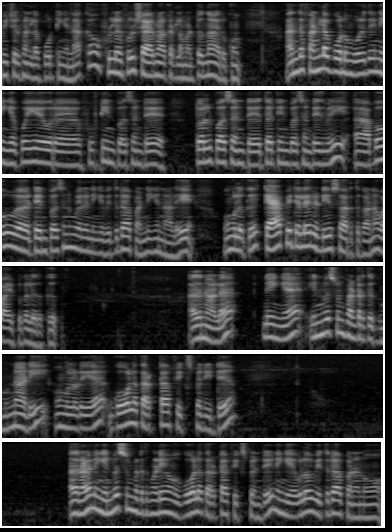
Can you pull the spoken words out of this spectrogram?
மியூச்சுவல் ஃபண்டில் போட்டிங்கன்னாக்கா ஃபுல் அண்ட் ஃபுல் ஷேர் மார்க்கெட்டில் மட்டும்தான் இருக்கும். அந்த ஃபண்டில் போடும்பொழுது நீங்கள் போய் ஒரு fifteen percent twelve percent thirteen percent இது மாதிரி அபவ் டென் பர்சன்ட் மேலே நீங்கள் வித்ட்ரா பண்ணிங்கனாலே உங்களுக்கு கேபிட்டலே ரெடியூஸ் ஆகிறதுக்கான வாய்ப்புகள் இருக்குது அதனால் நீங்கள் இன்வெஸ்ட்மெண்ட் பண்ணுறதுக்கு முன்னாடி உங்களுடைய கோலை கரெக்டாக ஃபிக்ஸ் பண்ணிவிட்டு அதனால் நீங்கள் இன்வெஸ்ட்மெண்ட் பண்ணுறதுக்கு முன்னாடி உங்கள் கோலை கரெக்டாக ஃபிக்ஸ் பண்ணிட்டு நீங்கள் எவ்வளோ வித்ட்ரா பண்ணணும்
